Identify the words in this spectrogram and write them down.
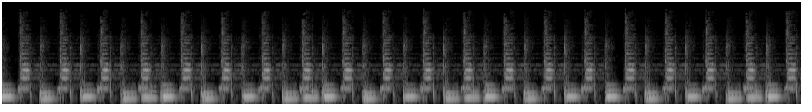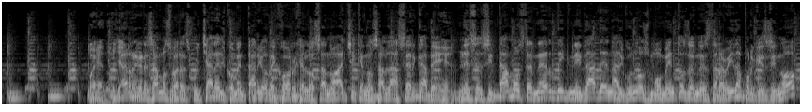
Ya regresamos para escuchar el comentario de Jorge Lozano H que nos habla acerca de necesitamos tener dignidad en algunos momentos de nuestra vida porque si no,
